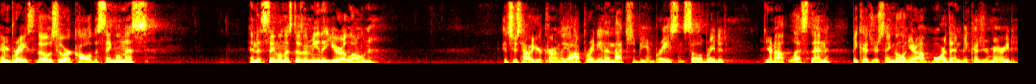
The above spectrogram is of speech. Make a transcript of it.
embrace those who are called to singleness. And that singleness doesn't mean that you're alone. It's just how you're currently operating and that should be embraced and celebrated. You're not less than because you're single and you're not more than because you're married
